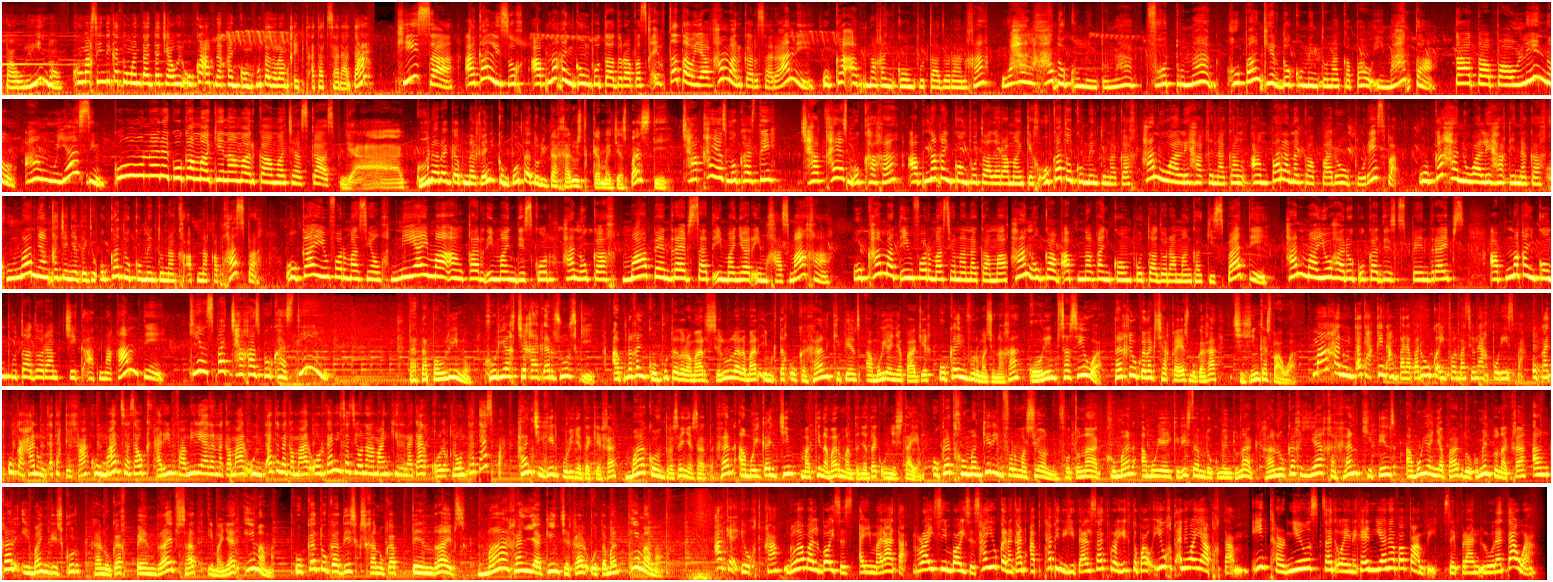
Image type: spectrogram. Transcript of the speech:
Paulino, kumak sindika tumandanta chawir uka apnakan komputadora mqipt'atat sarata? Kisa, akalisuq apnaqan computadorapas q'ipt'ataw marcar sarani. Uka apnaqan computadoranqa walqa documentunak, fotonak, hupankir documentunak pau imata. Tata Paulino, amuyasim, kunarekuka makina markamachasqaspi. Ya, kunarakapnaqaña computadorita harusqa kamachaspasti. Chaqayas mukhasti, chaqayas mukhaqa apnaqan computadora mankej uka documentunakaq hanuwali haqinakan amparanaka paru purispa. Uka hanuwali haqinaka human ñanqachañataki uka documentunaka apnaqap haspa. Uka información niyay ma anqar iman diskur han uka ma pendrive sat imañar imhasmaja. Ukamat información anakama han uka apnaqan computadora manka kispati. Han mayu haruk uka disks pendrives apnaqan computadora chik apnaqamti. Kinspa chaqas bukasti. Tata Paulino, Juliak chekak arsuski. Apnakan computadora mar, celular mar imktak ukahan kitens amuya nyapakir uka information aha, korim sasiwa. Taki ukanak chakayas mukaha chihinkas pawa. hanun tatakin amparapar uka informacionaj purispa. Ukat uka hanun tatakiqa humatsa sawqa qarin familiaranakamar untatanakamar organizacional mankirinakar qulqlun tataspa. Hanchijir puriñatakiqa ma contraseñasata han amuykanchimp maquinamar mantañatak uñachtayam ukat humankir información fotonak human amuyaykiristam documentunak hanukaj yaqa han kitins amuyañapak documentunaqa anqar imañ discur hanukaj pendrive sat imañar imama Ukat uka disks hanukak pendrives, ma han yakin chekar utaman imama. Ake iuqtqa Global Voices Aymarata Rising Voices hayukanakan aptapi digital sat proyecto pau iuqt aniwayapqtam. Internews sat ONG Yana Papampi Sepran Luratawa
